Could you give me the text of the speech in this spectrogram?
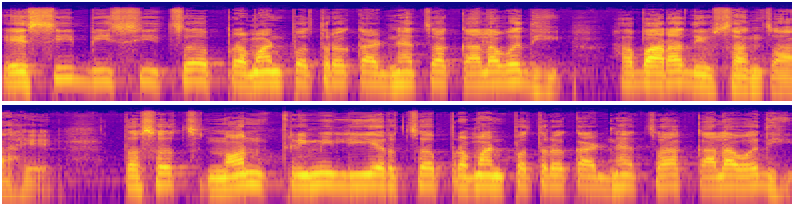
ए सी बी सीचं प्रमाणपत्र काढण्याचा कालावधी हा बारा दिवसांचा आहे. तसंच नॉन क्रिमिलियरचं प्रमाणपत्र काढण्याचा कालावधी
